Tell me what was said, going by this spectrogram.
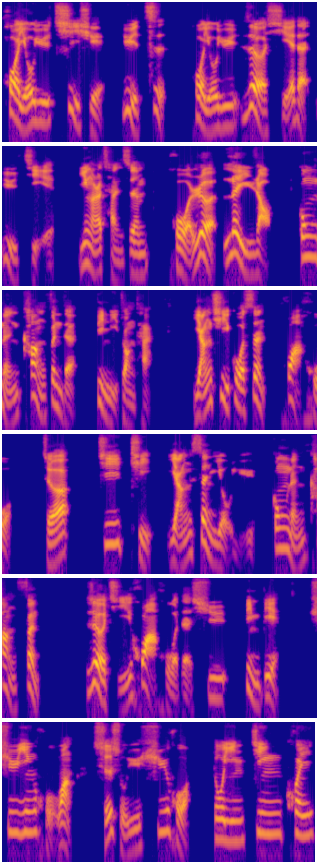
或由于气血郁滞，或由于热邪的郁结，因而产生火热内扰、功能亢奋的病理状态。阳气过盛化火，则机体阳盛有余，功能亢奋，热极化火的虚病变。虚阴火旺，此属于虚火，多因精亏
